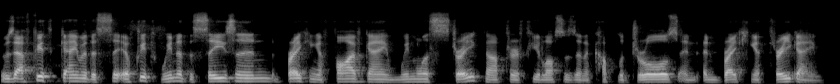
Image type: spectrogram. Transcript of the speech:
It was our fifth game of the se- our fifth win of the season, breaking a five-game winless streak after a few losses and a couple of draws, and, and breaking a three-game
